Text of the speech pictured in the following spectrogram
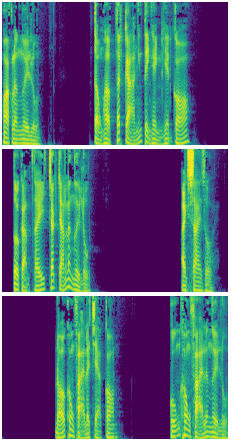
hoặc là người lùn. Tổng hợp tất cả những tình hình hiện có, tôi cảm thấy chắc chắn là người lùn. Anh sai rồi. Đó không phải là trẻ con, cũng không phải là người lùn.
